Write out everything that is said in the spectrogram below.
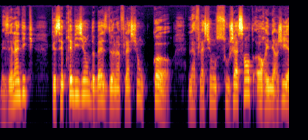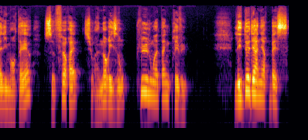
mais elle indique que ses prévisions de baisse de l'inflation corps, l'inflation sous-jacente hors énergie alimentaire, se feraient sur un horizon plus lointain que prévu. Les deux dernières baisses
